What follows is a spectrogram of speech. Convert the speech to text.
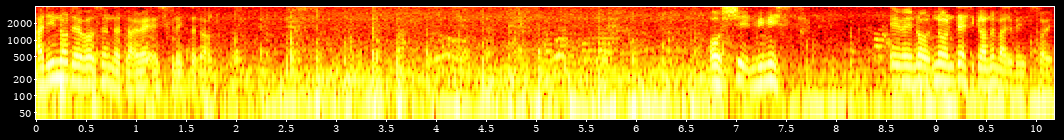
I didn't know there wasn't a direct escalator down. Oh shit, we missed. Hey, wait, no, no, that's the garden by the way, sorry.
